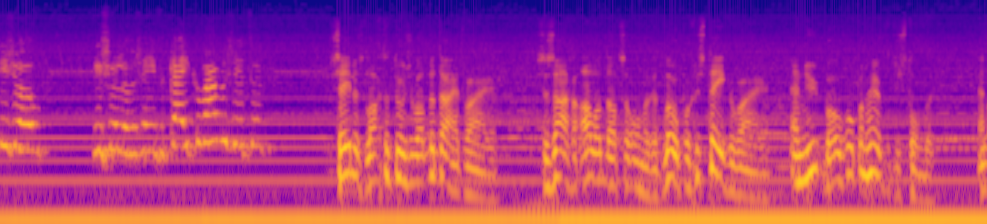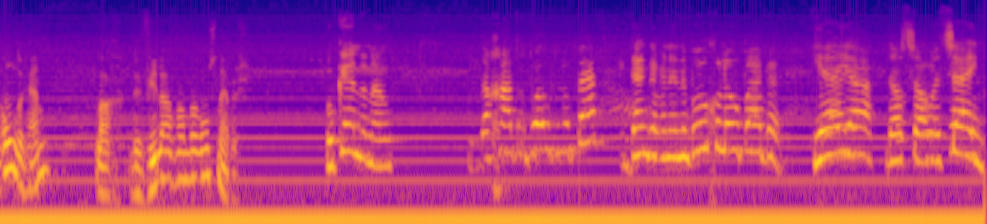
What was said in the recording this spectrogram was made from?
ziezo. Nu zullen we eens even kijken waar we zitten. Celis lachte toen ze wat bedaard waren. Ze zagen alle dat ze onder het lopen gestegen waren en nu boven op een heuveltje stonden. En onder hen lag de villa van baron Snappers. Hoe ken je dat nou? Dan gaat er boven mijn pet. Ik denk dat we in de boog gelopen hebben. Ja, ja, dat zal het zijn.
